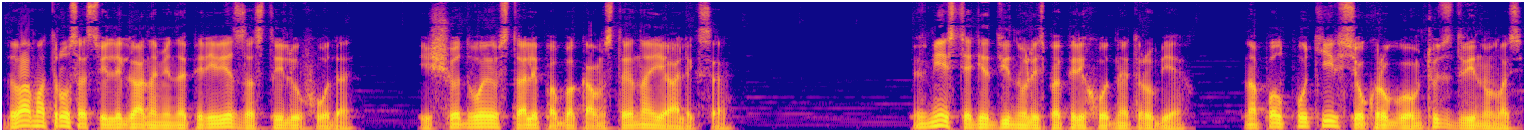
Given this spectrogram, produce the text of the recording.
Два матроса с велиганами наперевес застыли у входа. Еще двое встали по бокам Стэна и Алекса. Вместе они двинулись по переходной трубе. На полпути все кругом чуть сдвинулось.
